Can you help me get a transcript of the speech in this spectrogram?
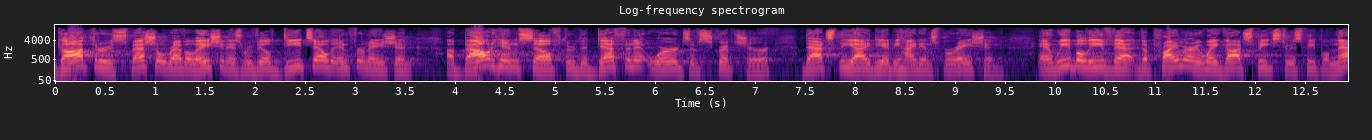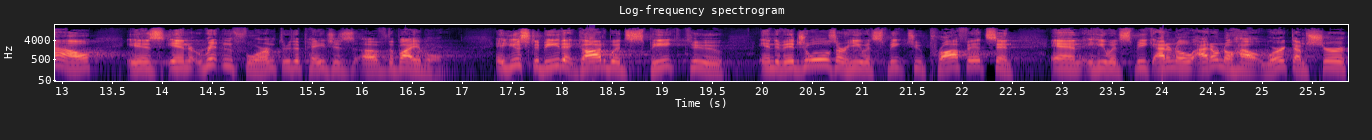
God, through special revelation, has revealed detailed information about Himself through the definite words of Scripture. That's the idea behind inspiration. And we believe that the primary way God speaks to His people now is in written form through the pages of the Bible. It used to be that God would speak to individuals or he would speak to prophets and and he would speak i don't know i don't know how it worked i'm sure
